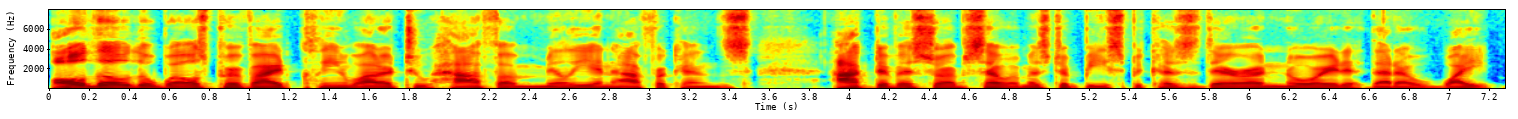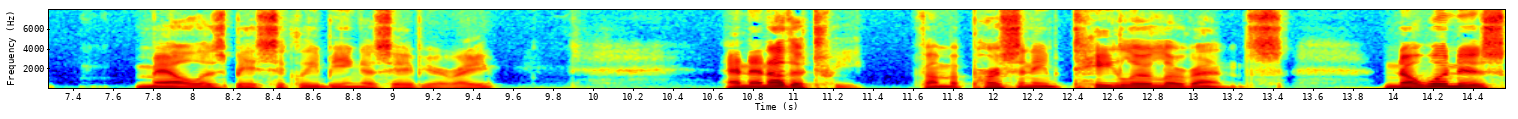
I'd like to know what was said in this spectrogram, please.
Although the wells provide clean water to half a million Africans, activists are upset with Mr. Beast because they're annoyed that a white male is basically being a savior, right? And another tweet from a person named Taylor Lorenz. No one is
